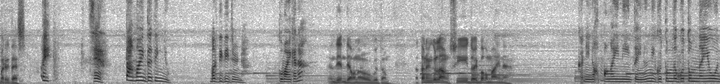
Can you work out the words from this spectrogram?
Marites. Ay, Sir, tama yung dating nyo. Magdi-dinner na. Kumain ka na? Hindi, hindi ako nagugutom. Tatanungin ko lang, si Doy ba kumain na? Kanina ka pa nga hinihintay nun. eh. Gutom na gutom na yun.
